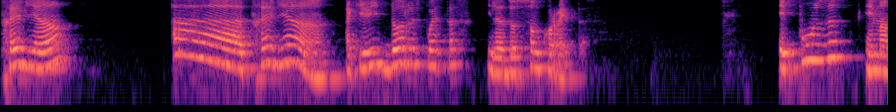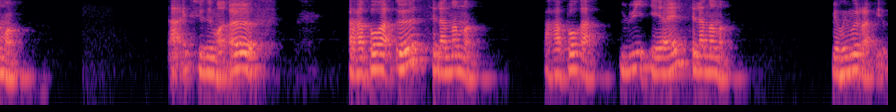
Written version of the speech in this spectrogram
Très bien. Ah, très bien. Aquí deux respuestas y las dos son correctas. Épouse et maman. Ah, excusez-moi. Euh, par rapport à eux, c'est la maman. Par rapport à lui et à elle, c'est la maman. Me voy muy rápido.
